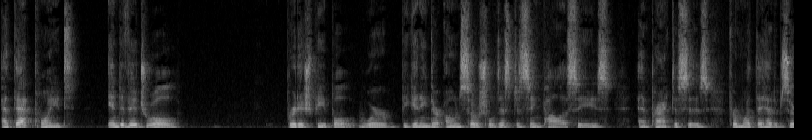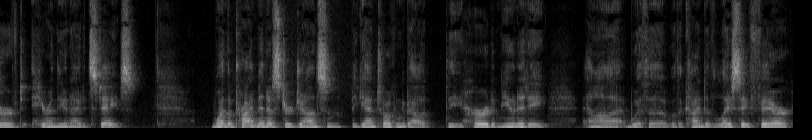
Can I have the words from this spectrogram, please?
At that point, individual British people were beginning their own social distancing policies and practices from what they had observed here in the United States. When the Prime Minister Johnson began talking about the herd immunity uh, with, a, with a kind of laissez faire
